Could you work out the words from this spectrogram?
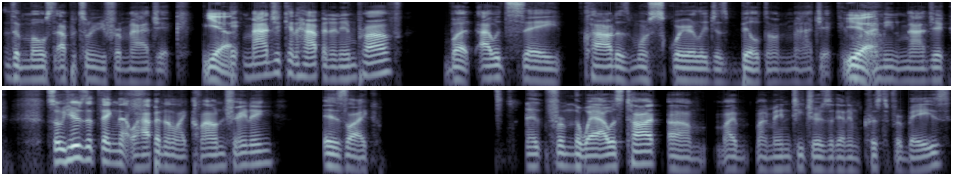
the most opportunity for magic. yeah. It- magic can happen in improv, but I would say clown is more squarely just built on magic. Yeah. I mean magic. So here's the thing that will happen in like clown training is like uh, from the way I was taught, um, my my main teacher is a guy named Christopher Bayes,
